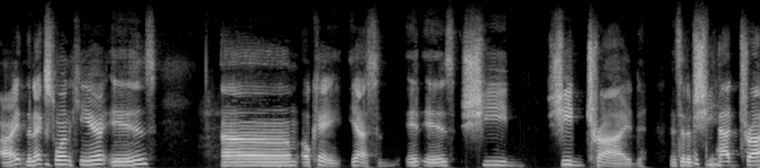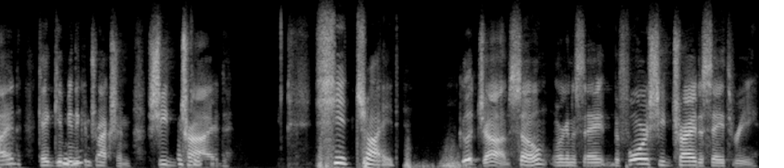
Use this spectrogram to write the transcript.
All right, the next one here is, um, okay, yes, it is she she tried instead of she had tried. Okay, give me the Mhm. contraction. She Okay. tried. She tried. Good job. So we're gonna say before she'd tried to say three.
